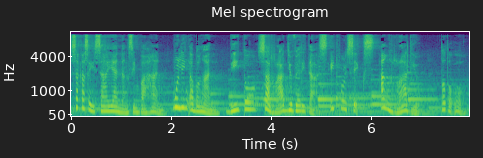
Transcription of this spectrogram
sa kasaysayan ng simbahan. Muling abangan dito sa Radio Veritas 846, ang radio. Totoo.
